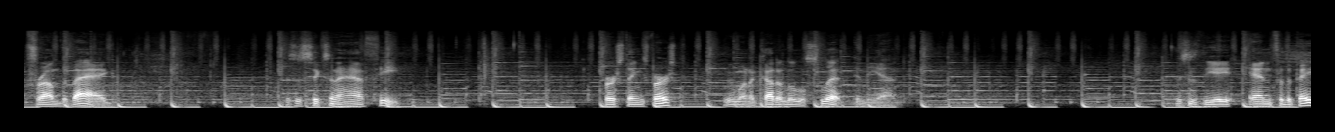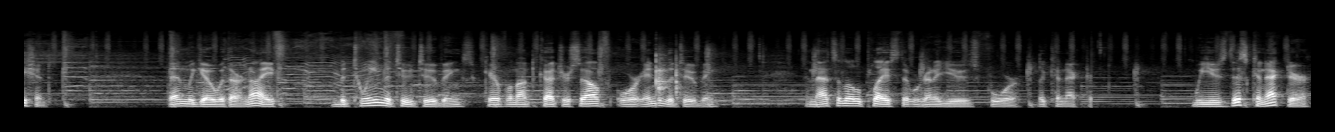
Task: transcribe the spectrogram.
from the bag, this is six and a half feet. First things first, we want to cut a little slit in the end. This is the end for the patient. Then we go with our knife between the two tubings. Careful not to cut yourself or into the tubing. And that's a little place that we're going to use for the connector. We use this connector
